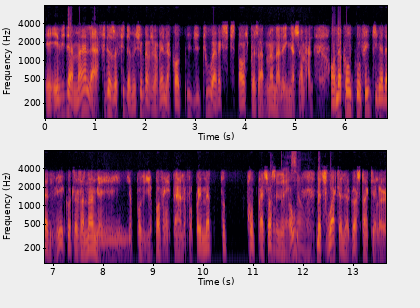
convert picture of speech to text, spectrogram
Et évidemment, la philosophie de M. Bergerin ne compte plus du tout avec ce qui se passe présentement dans la Ligue nationale. On a Cole Cofield qui vient d'arriver. Écoute, le jeune homme, il n'a pas, pas 20 ans. Il ne faut pas y mettre tout trop de pression sur ses épaules. Mais tu vois que le gars, c'est un killer.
